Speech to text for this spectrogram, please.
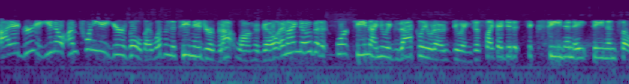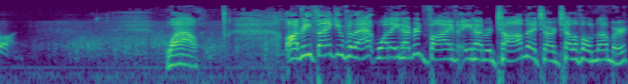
I agree. You know, I'm 28 years old. I wasn't a teenager that long ago, and I know that at 14 I knew exactly what I was doing, just like I did at 16 and 18 and so on. Wow. Audrey, thank you for that. 1-800-5800-TOM. That's our telephone number.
